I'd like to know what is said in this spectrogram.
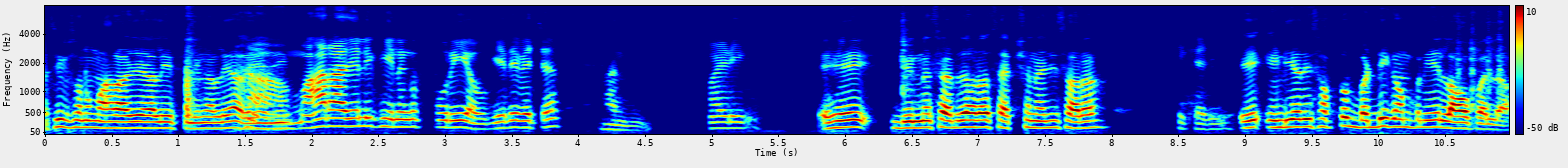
ਅਸੀਂ ਵੀ ਤੁਹਾਨੂੰ ਮਹਾਰਾਜੇ ਵਾਲੀ ਫੀਲਿੰਗਾਂ ਲਿਆ ਰਹੇ ਹਾਂ ਹਾਂ ਜੀ ਮਹਾਰਾਜੇ ਵਾਲੀ ਫੀਲਿੰਗ ਪੂਰੀ ਆਊਗੀ ਇਹਦੇ ਵਿੱਚ। ਹਾਂਜੀ। ਜਿਹੜੀ ਇਹ ਡਿਨਰ ਸੈੱਟ ਦਾ ਸਾਡਾ ਸੈਕਸ਼ਨ ਹੈ ਜੀ ਸਾਰਾ। ਠੀਕ ਹੈ ਜੀ। ਇਹ ਇੰਡੀਆ ਦੀ ਸਭ ਤੋਂ ਵੱਡੀ ਕੰਪਨੀ ਹੈ ਲਾਓ ਪਹਿਲਾ।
